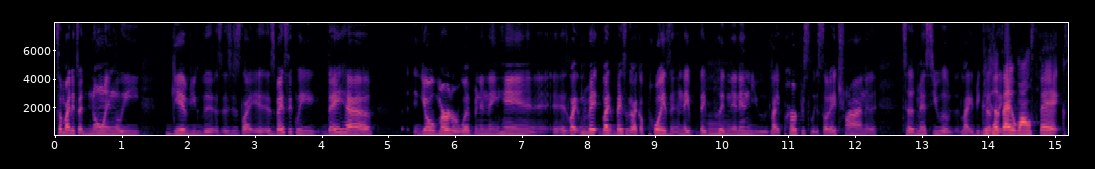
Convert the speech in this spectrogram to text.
somebody to knowingly give you this. It's just like it's basically they have your murder weapon in their hand. It's like like basically like a poison, and they they putting Mm. it in you like purposely. So they trying to to mess you up like because, because they, want sex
